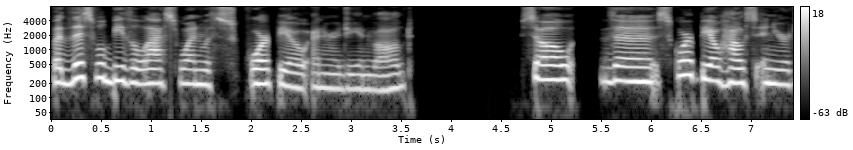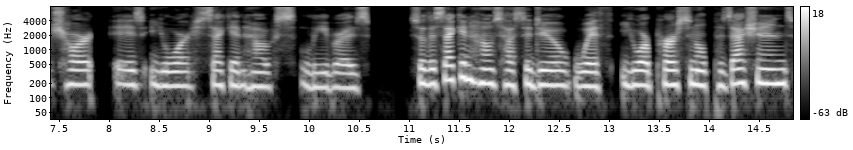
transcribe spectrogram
but this will be the last one with Scorpio energy involved. So the Scorpio house in your chart is your second house, Libras. So the second house has to do with your personal possessions,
